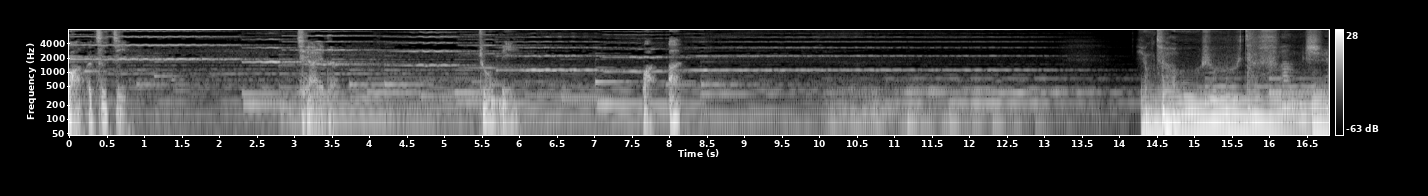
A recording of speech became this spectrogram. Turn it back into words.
忘了自己，亲爱的，祝你晚安。用投入的方式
